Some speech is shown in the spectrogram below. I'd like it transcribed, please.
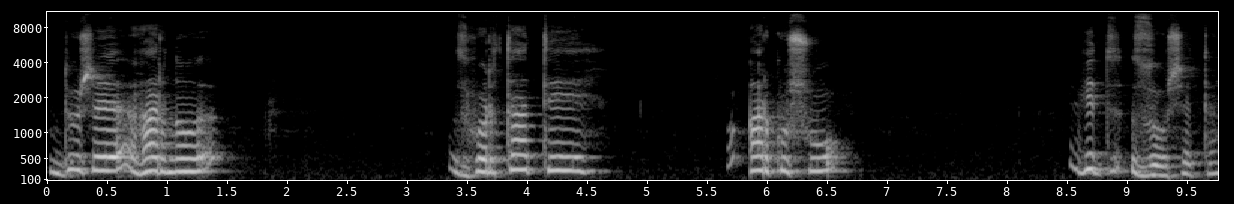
Дуже гарно згортати аркушу від зошита.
